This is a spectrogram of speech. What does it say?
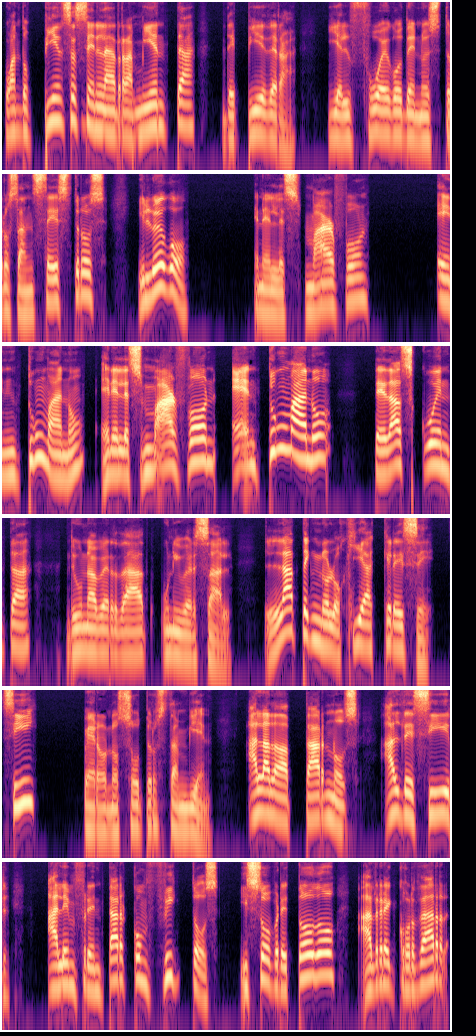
cuando piensas en la herramienta de piedra y el fuego de nuestros ancestros, y luego en el smartphone, en tu mano, en el smartphone, en tu mano, te das cuenta de una verdad universal. La tecnología crece, sí, pero nosotros también. Al adaptarnos, al decir, al enfrentar conflictos y sobre todo al recordar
